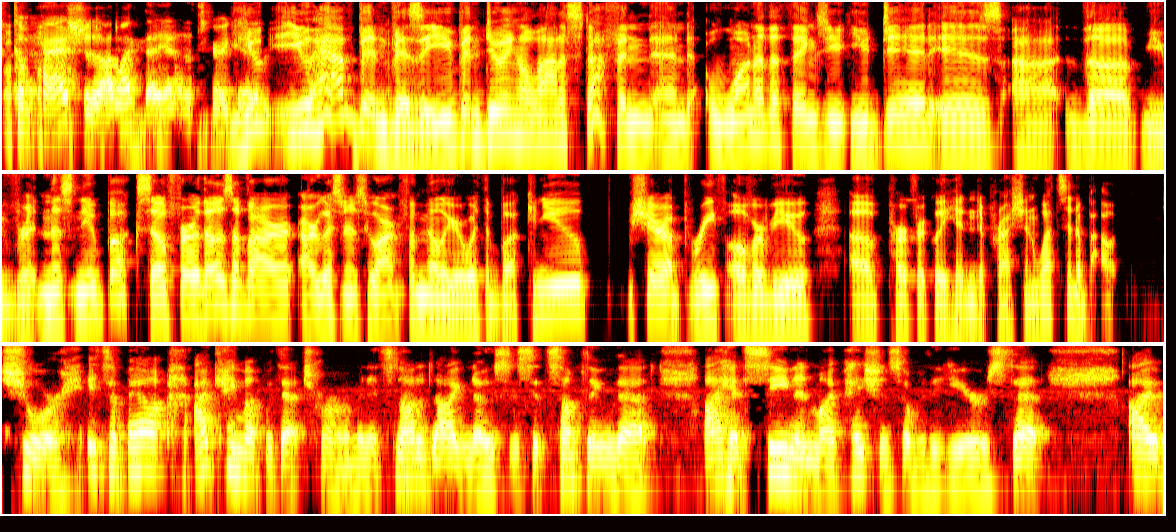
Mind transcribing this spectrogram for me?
Compassion. I like that. Yeah, that's very good. You you have been busy. You've been doing a lot of stuff, and and one of the things you you did is uh, the you've written this new book. So for those of our our listeners who aren't familiar with the book, can you share a brief overview of Perfectly Hidden Depression? What's it about? Sure. It's about, I came up with that term, and it's not a diagnosis. It's something that I had seen in my patients over the years that I,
